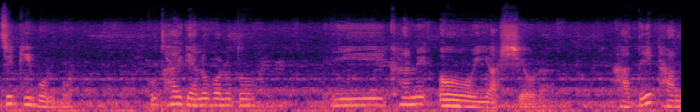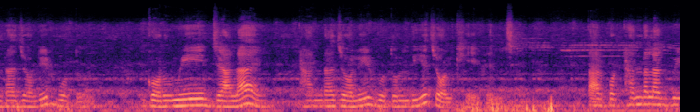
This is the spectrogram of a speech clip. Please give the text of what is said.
যে কি বলব? কোথায় গেল বলো তো? এইখানে ওই আসছে ওরা। হাতে ঠান্ডা জলের বোতল। গরমে জ্বালায় ঠান্ডা জলের বোতল দিয়ে জল খেয়ে ফেলছে। তারপর ঠান্ডা লাগবে,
